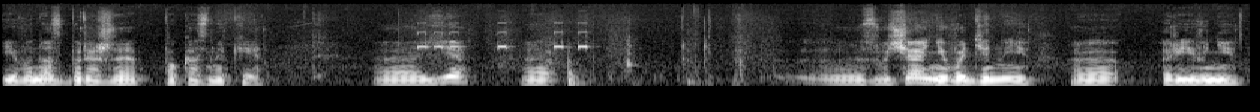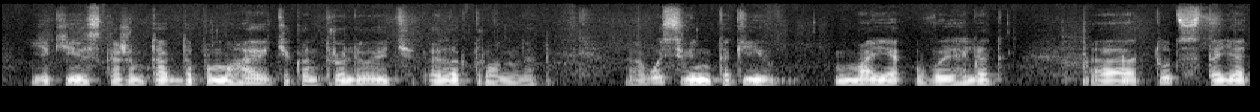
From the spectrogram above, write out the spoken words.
вона збереже показники. Е, Є звичайні водяні рівні, які, скажімо так, допомагають і контролюють електронне. Ось він такий має вигляд. Тут стоять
